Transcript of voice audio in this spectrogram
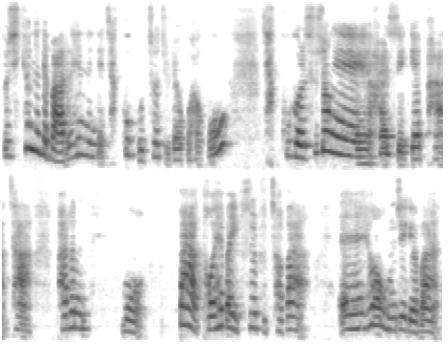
또 시켰는데 말을 했는데 자꾸 고쳐주려고 하고 자꾸 그걸 수정해 할 수 있게 봐. 자 발음 뭐 빠 더 해봐 입술 붙여봐. 에혀 움직여봐.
